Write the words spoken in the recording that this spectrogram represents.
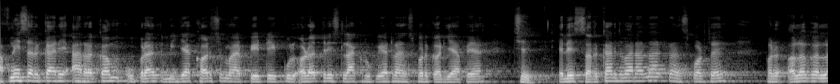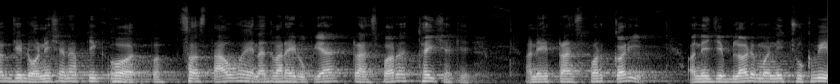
આપણી સરકારે આ રકમ ઉપરાંત બીજા ખર્ચ પેટે કુલ અડત્રીસ લાખ રૂપિયા ટ્રાન્સફર કરી આપ્યા છે. એટલે સરકાર દ્વારા ના ટ્રાન્સફર થાય, પણ અલગ અલગ જે ડોનેશન આપતી સંસ્થાઓ હોય, એના દ્વારા એ રૂપિયા ટ્રાન્સફર થઈ શકે. અને ટ્રાન્સફર કરી અને જે બ્લડ મની ચૂકવી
